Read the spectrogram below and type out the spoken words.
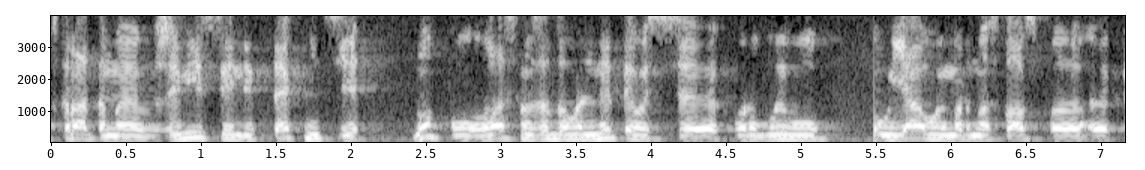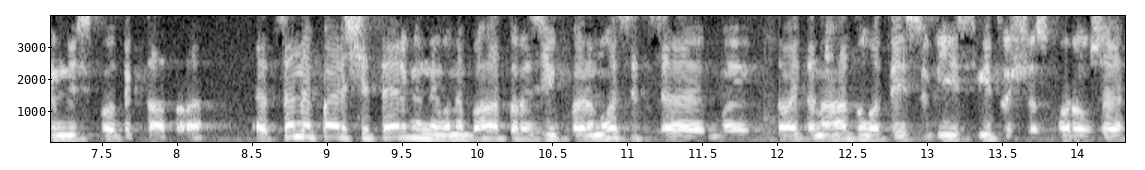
втратами в живій силі, в техніці. Ну власне задовольнити ось е, хворобливу уяву і марнославство кремлівського диктатора. Це не перші терміни. Вони багато разів переносяться. Ми давайте нагадувати і собі, і світу, що скоро вже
